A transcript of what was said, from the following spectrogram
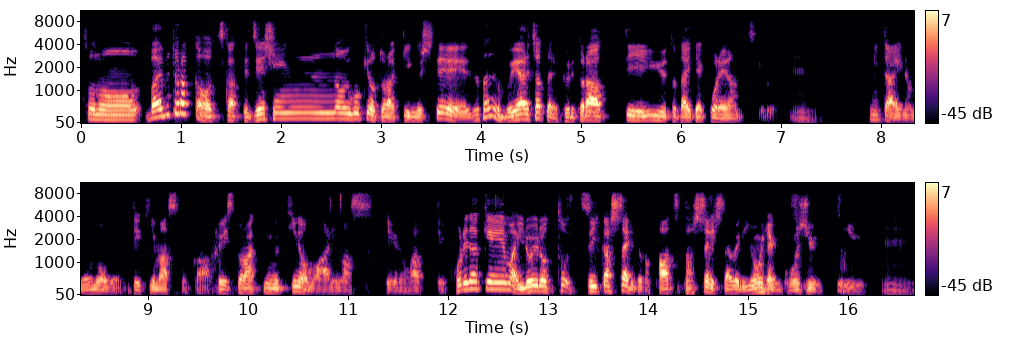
その、バイブトラッカーを使って全身の動きをトラッキングして、例えば VR チャットにフルトラっていうと大体これなんですけど、うんみたいなものもできますとか、フェイストラッキング機能もありますっていうのがあって、これだけまあいろいろと追加したりとかパーツ足したりした上で450っていううん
